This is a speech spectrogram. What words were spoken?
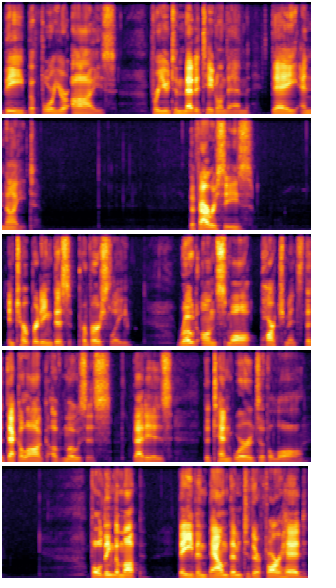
be before your eyes, for you to meditate on them day and night. The Pharisees, interpreting this perversely, wrote on small parchments the Decalogue of Moses, that is, the ten words of the law. Folding them up, they even bound them to their forehead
